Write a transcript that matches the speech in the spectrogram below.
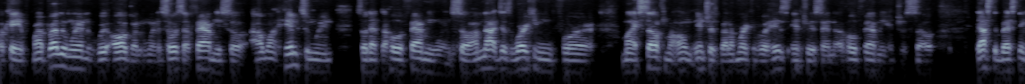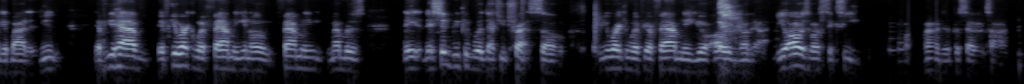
okay if my brother win, we're all going to win. So it's a family. So I want him to win so that the whole family wins. So I'm not just working for myself, my own interest, but I'm working for his interest and the whole family interest. So that's the best thing about it. You, if you have, if you're working with family, you know, family members, they they should be people that you trust. So if you're working with your family, you're always gonna you're always gonna succeed, 100 percent of the time.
